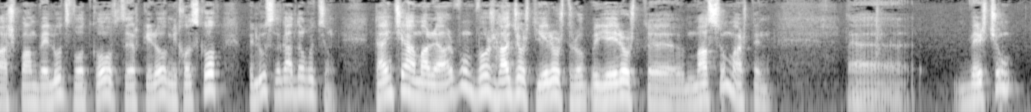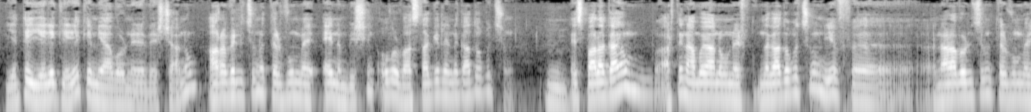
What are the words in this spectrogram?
պաշտպանվելուց ոտքով, ձեռքերով, մի խոսքով պլյուս նկատողություն։ Դա ինչի համար է արվում, որ հաջորդ երրորդ երրորդ մասում արդեն վերջում եթե 3-3 է միավորները վերջանում, առավելությունը տրվում է այն ըմբիշին, ով որ վաստակել է նկատողություն։ Այս պարագայում արդեն Ամոյանը ուներ նկատողություն եւ հնարավորություն տրվում է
